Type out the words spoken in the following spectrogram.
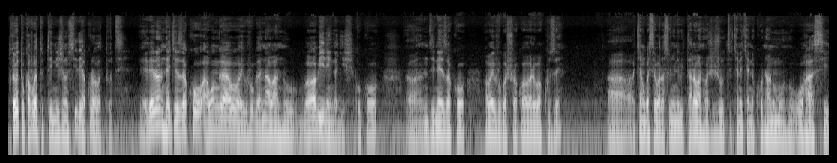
twebwe tukavuga tuti ni jenoside yakorewe abatutsi. Rero ntekereza ko abo ngabo babivuga ni abantu baba birengagije kuko nzi neza ko ababivuga bashobora kuba bari bakuze cyangwa se barasomye n'ibitaro abantu bajijutse cyane cyane ko nta n'umuntu wo hasi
